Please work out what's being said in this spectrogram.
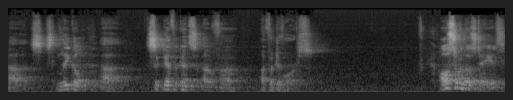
uh, legal uh, significance of, uh, of a divorce. Also, in those days,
